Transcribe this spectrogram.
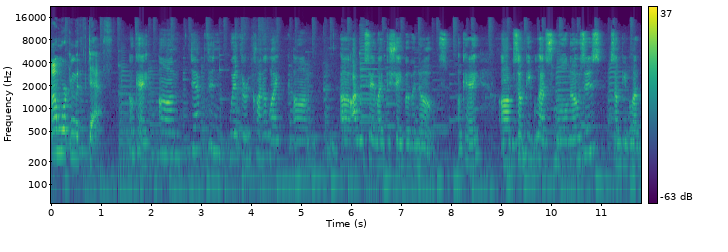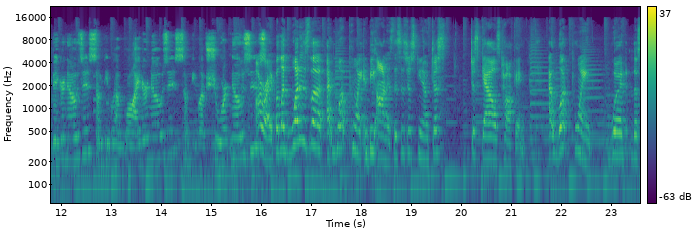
I'm working with depth. Okay, um, depth and width are kind of like, um, uh, I would say like the shape of a nose, okay? Um, some people have small noses, some people have bigger noses, some people have wider noses, some people have short noses. All right, but like, what is the, at what point, and be honest, this is just, you know, just, just gals talking. At what point would the,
